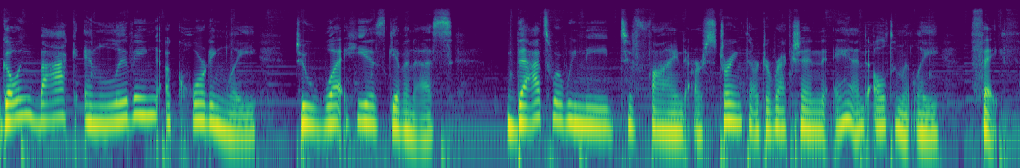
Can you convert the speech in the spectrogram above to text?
Going back and living accordingly to what He has given us, that's where we need to find our strength, our direction, and ultimately faith.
